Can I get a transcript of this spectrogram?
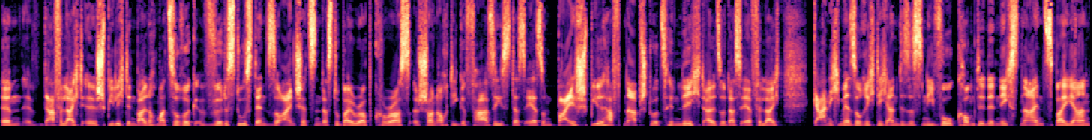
Ähm, äh, da vielleicht äh, spiele ich den Ball nochmal zurück. Würdest du es denn so einschätzen, dass du bei Rob Cross schon auch die Gefahr siehst, dass er so einen beispielhaften Absturz hinlegt? Also, dass er vielleicht gar nicht mehr so richtig an dieses Niveau kommt in den nächsten ein, zwei Jahren?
